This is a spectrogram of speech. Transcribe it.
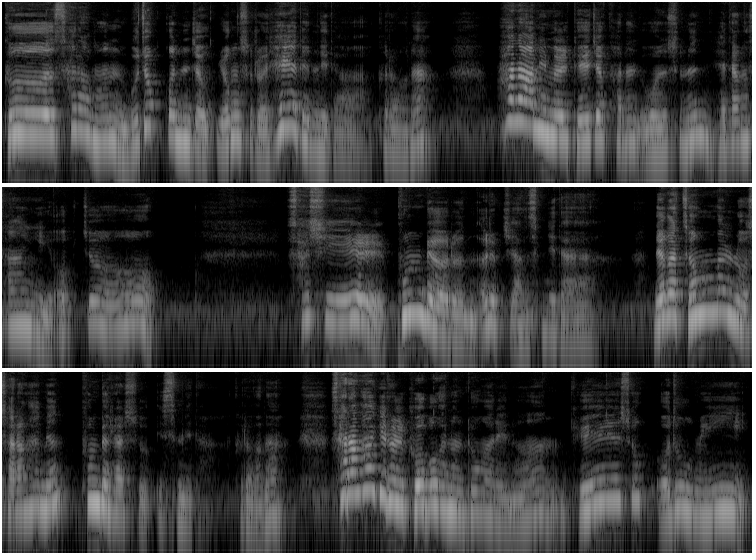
그 사람은 무조건적 용서를 해야 됩니다. 그러나 하나님을 대적하는 원수는 해당 사항이 없죠. 사실 분별은 어렵지 않습니다. 내가 정말로 사랑하면 분별할 수 있습니다. 그러나 사랑하기를 거부하는 동안에는 계속 어두움이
